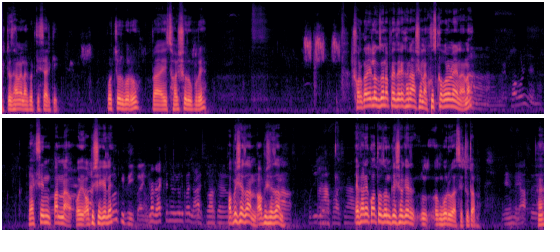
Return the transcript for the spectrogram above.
একটু ঝামেলা করতেছে আর কি। প্রচুর গরু প্রায় ছয়শোর উপরে। সরকারি লোকজন আপনাদের এখানে আসে না খোঁজ খবরও নেয় না না? ভ্যাকসিন পান না ওই অফিসে গেলে? অফিসে যান অফিসে যান। এখানে কতজন কৃষকের গরু আছে টোটাল হ্যাঁ?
